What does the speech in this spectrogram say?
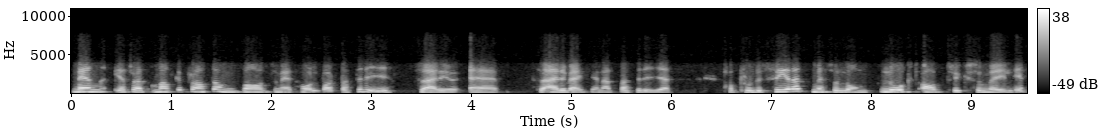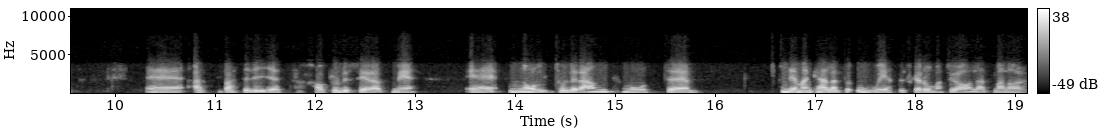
Men jag tror att om man ska prata om vad som är ett hållbart batteri så är det, ju, eh, så är det verkligen att batteriet har producerats med så långt, lågt avtryck som möjligt. Eh, att batteriet har producerats med eh, nolltolerans mot eh, det man kallar för oetiska råmaterial. Att man har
